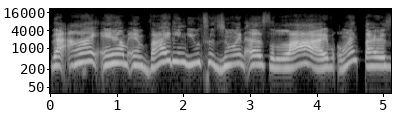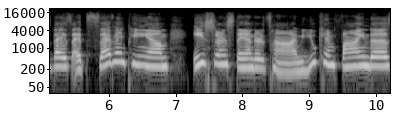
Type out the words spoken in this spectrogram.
that I am inviting you to join us live on Thursdays at 7 p.m. Eastern Standard Time. You can find us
